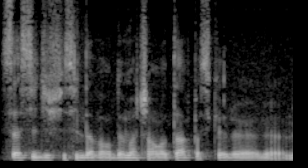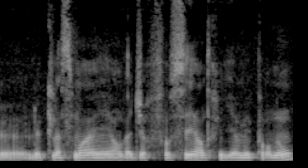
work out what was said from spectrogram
c'est assez difficile d'avoir deux matchs en retard parce que le, classement est, on va dire, faussé, entre guillemets, pour nous.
